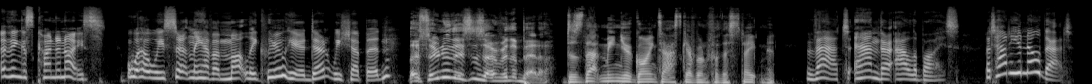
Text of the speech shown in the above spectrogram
I think it's kind of nice. Well, we certainly have a motley crew here, don't we, Shepard? The sooner this is over, the better. Does that mean you're going to ask everyone for the statement? That and their alibis. But how do you know that?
